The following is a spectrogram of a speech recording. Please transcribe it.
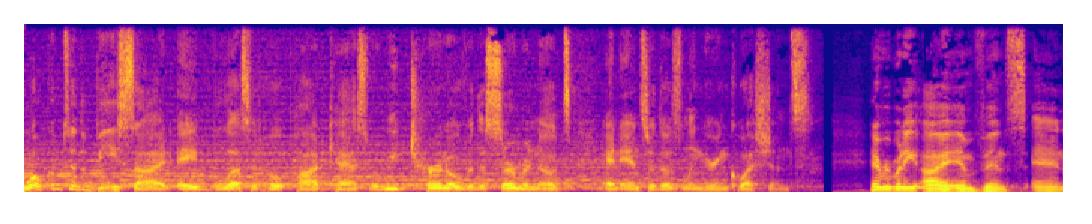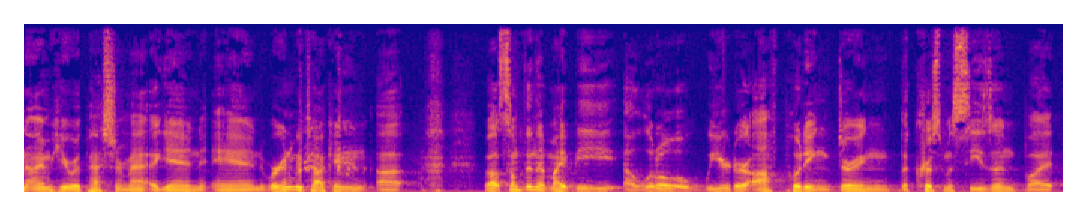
Welcome to the B side, a Blessed Hope podcast where we turn over the sermon notes and answer those lingering questions. Hey, everybody, I am Vince, and I'm here with Pastor Matt again, and we're going to be talking uh, about something that might be a little weird or off putting during the Christmas season, but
